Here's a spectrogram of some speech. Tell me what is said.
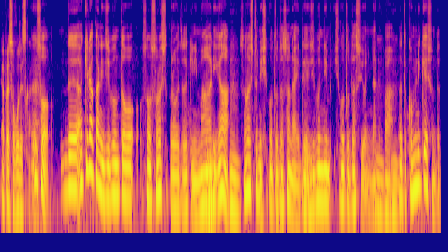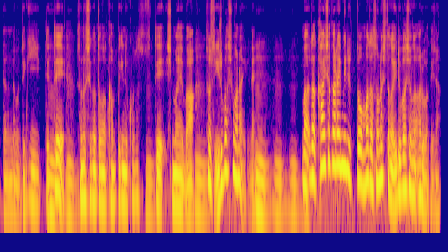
やっぱりそこですかね。そう。で明らかに自分とそのその人と比べた時に周りがうんうん。その人に仕事出さないで自分に仕事出すようになれば、うんうん。だってコミュニケーションだって何でもできてて、うんうん。その仕事が完璧にこなしてしまえば、うん。そうするといる場所がないよね。うんうんうん。まあ、だから会社から見るとまだその人がいる場所があるわけじゃん。っ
